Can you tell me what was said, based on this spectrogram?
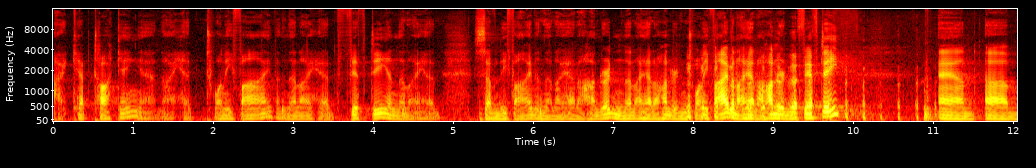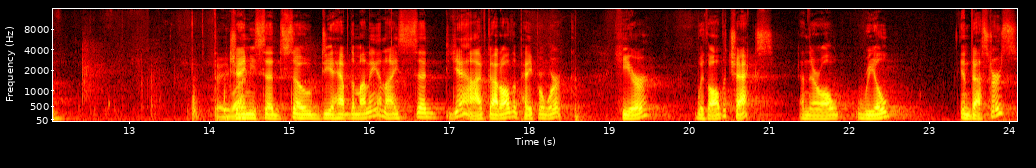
I kept talking, and I had 25, and then I had 50, and then I had 75, and then I had 100, and then I had 125, and I had 150. And um, Jamie are. said, So do you have the money? And I said, Yeah, I've got all the paperwork here with all the checks, and they're all real investors.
